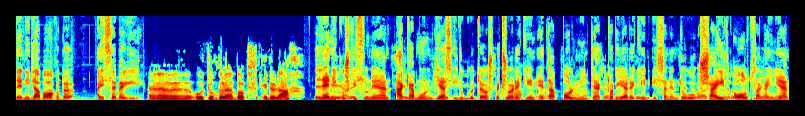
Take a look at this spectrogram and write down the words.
Denila Bord, aizebegi. Uh, autour de la boxe et de l'art. Lehen ikuskizunean Akamun jaz irukote ospetsuarekin eta Paul Minte aktoriarekin izanen dugu Said Oholtza gainean,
